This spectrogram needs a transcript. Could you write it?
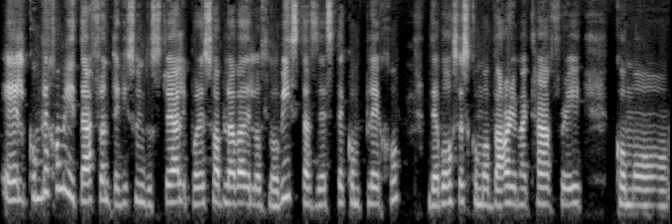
El complejo militar fronterizo industrial, y por eso hablaba de los lobistas de este complejo, de voces como Barry McCaffrey, como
